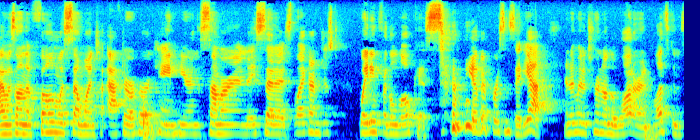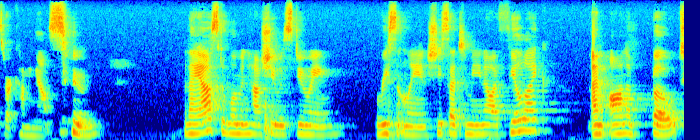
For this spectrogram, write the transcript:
I was on the phone with someone to, after a hurricane here in the summer, and they said it's like I'm just waiting for the locusts. the other person said, Yeah, and I'm going to turn on the water, and blood's going to start coming out soon. And I asked a woman how she was doing recently, and she said to me, You know, I feel like I'm on a boat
